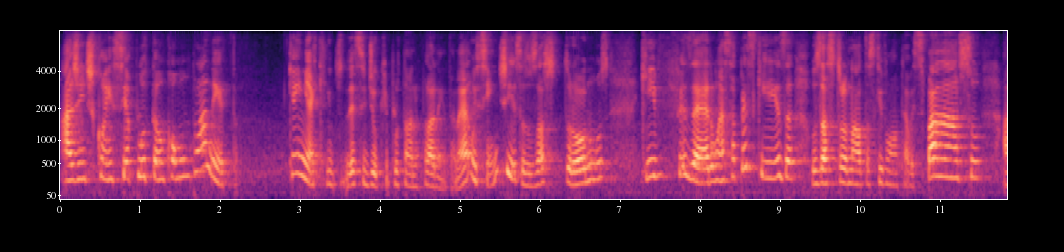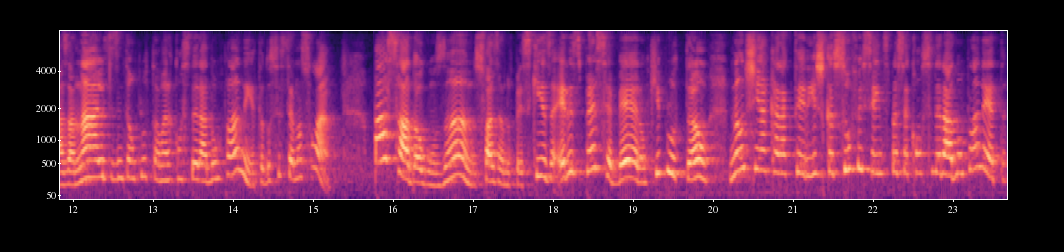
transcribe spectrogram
a gente conhecia Plutão como um planeta. Quem é que decidiu que Plutão era um planeta? Né? Os cientistas, os astrônomos que fizeram essa pesquisa, os astronautas que vão até o espaço, as análises. Então, Plutão era considerado um planeta do sistema solar. Passado alguns anos fazendo pesquisa, eles perceberam que Plutão não tinha características suficientes para ser considerado um planeta.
